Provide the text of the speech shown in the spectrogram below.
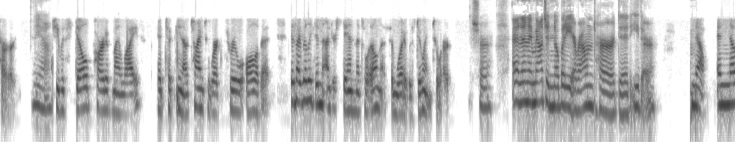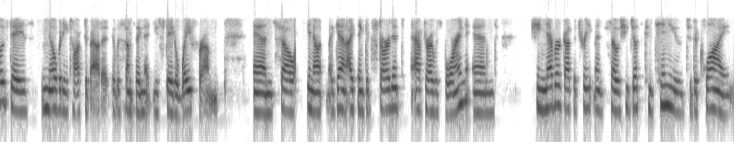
her. Yeah. She was still part of my life. It took, you know, time to work through all of it because I really didn't understand mental illness and what it was doing to her. Sure. And and I imagine nobody around her did either. No. In those days, nobody talked about it. It was something that you stayed away from. And so, you know, again, I think it started after I was born and she never got the treatment. So she just continued to decline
